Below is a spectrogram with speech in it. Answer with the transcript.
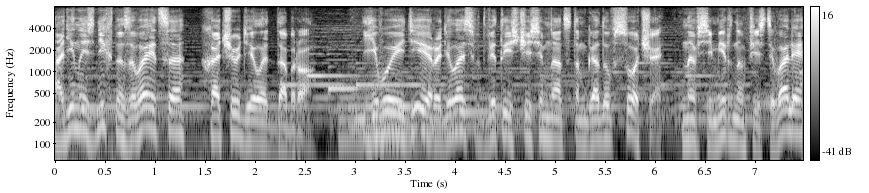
Один из них называется «Хочу делать добро». Его идея родилась в 2017 году в Сочи на Всемирном фестивале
